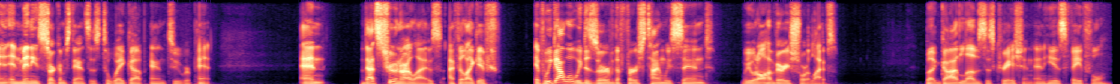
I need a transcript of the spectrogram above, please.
in, in many circumstances to wake up and to repent. And that's true in our lives. I feel like if if we got what we deserve the first time we sinned, we would all have very short lives. But God loves his creation and he is faithful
